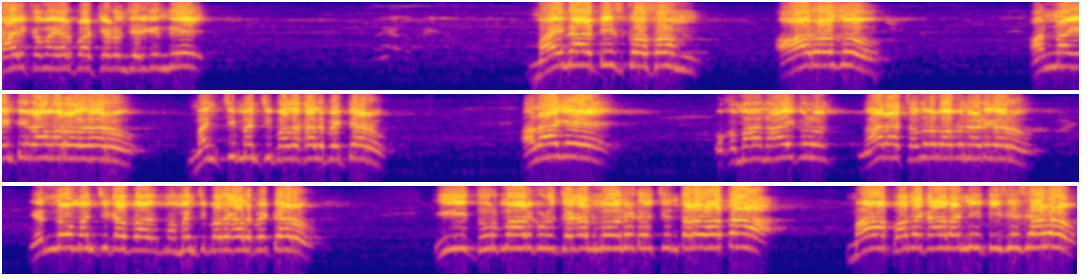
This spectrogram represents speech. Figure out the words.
కార్యక్రమం ఏర్పాటు చేయడం జరిగింది. మైనార్టీస్ కోసం ఆ రోజు అన్న ఎన్టీ రామారావు గారు మంచి మంచి పథకాలు పెట్టారు. అలాగే ఒక మా నాయకుడు నారా చంద్రబాబు నాయుడు గారు ఎన్నో మంచి మంచి పథకాలు పెట్టారు. ఈ దుర్మార్గుడు జగన్మోహన్ రెడ్డి వచ్చిన తర్వాత మా పథకాలన్నీ తీసేశాడు.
